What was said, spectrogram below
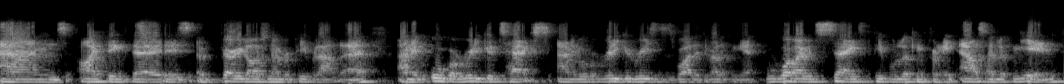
And I think there is a very large number of people out there, and they've all got really good techs, and they've all got really good reasons as why they're developing it. What I would say to people looking from the outside looking in,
